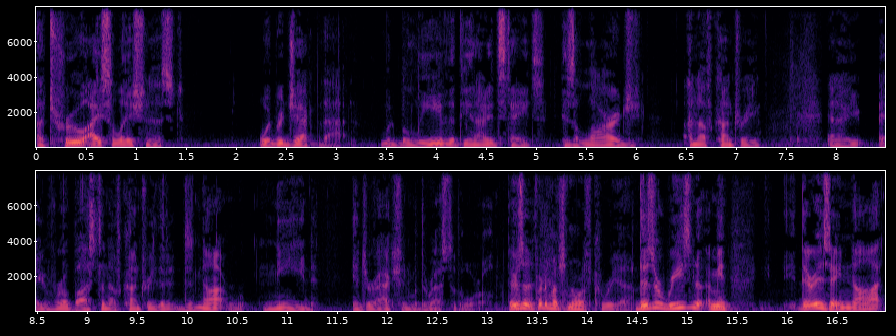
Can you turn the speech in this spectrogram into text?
a true isolationist would reject that would believe that the United States is a large enough country and a, a robust enough country that it did not need interaction with the rest of the world. There's a, pretty much North Korea. There's a reason. I mean, there is a not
